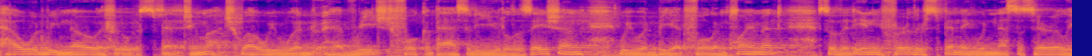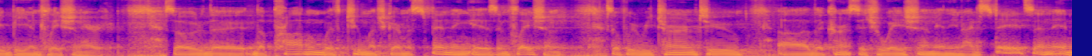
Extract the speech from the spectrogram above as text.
How would we know if it was spent too much? Well, we would have reached full capacity utilization, we would be at full employment, so that any further spending would necessarily be inflationary. So the, the problem with too much government spending is inflation. So if we return to uh, the current situation in the United States and in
